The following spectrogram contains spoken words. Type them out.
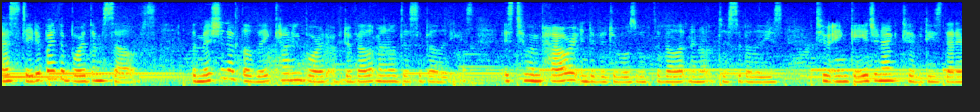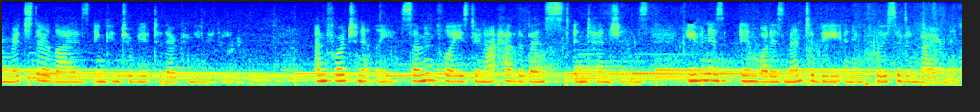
As stated by the board themselves, the mission of the Lake County Board of Developmental Disabilities is to empower individuals with developmental disabilities to engage in activities that enrich their lives and contribute to their community. Unfortunately, some employees do not have the best intentions, even in what is meant to be an inclusive environment.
